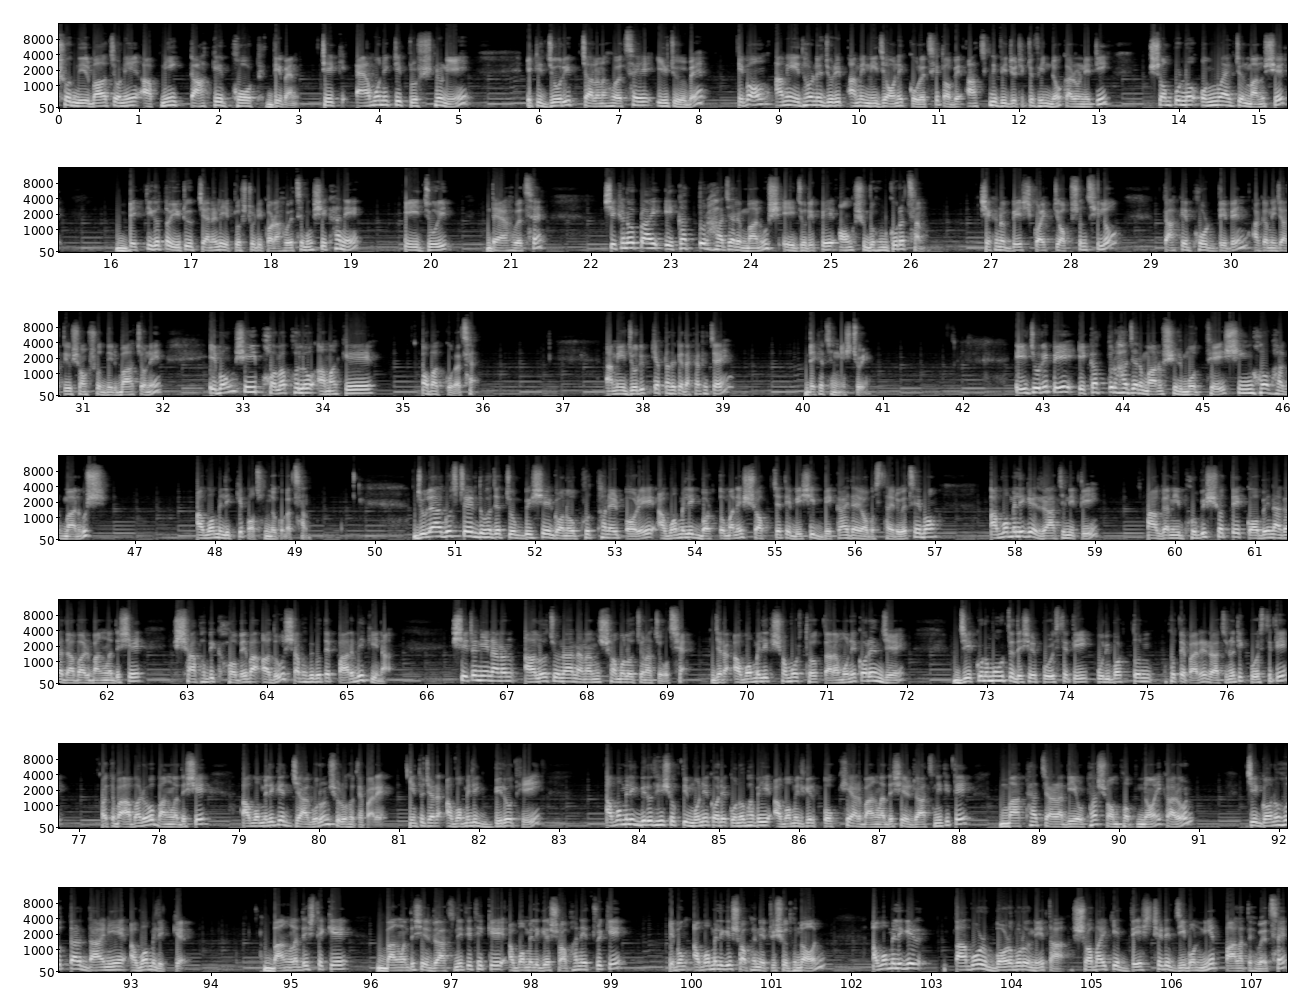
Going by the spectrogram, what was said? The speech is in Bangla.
সংসদ নির্বাচনে আপনি কাকে ভোট দেবেন? ঠিক এমন একটি প্রশ্ন নিয়ে একটি জরিপ চালানো হয়েছে ইউটিউবে এবং আমি এই ধরনের জরিপ আমি নিজে অনেক করেছি, তবে আজকের ভিডিওটি একটু ভিন্ন কারণ এটি সম্পূর্ণ অন্য একজন মানুষের ব্যক্তিগত ইউটিউব চ্যানেলে এই প্রশ্নটি করা হয়েছে এবং সেখানে এই জরিপ দেয়া হয়েছে। সেখানেও প্রায় একাত্তর হাজার মানুষ এই জরিপে অংশগ্রহণ করেছেন। সেখানে বেশ কয়েকটি অপশন ছিল। কাকে ভোট দেবেন আগামী জাতীয় সংসদ নির্বাচনে এবং সেই ফলাফলও আমাকে অবাক করেছে। আমি জরিপটি আপনাদেরকে দেখাতে চাই। দেখেছেন নিশ্চয়ই। এই জরিপে একাত্তর হাজার মানুষের মধ্যে সিংহভাগ মানুষ আওয়ামী লীগকে পছন্দ করেছেন। জুলাই আগস্টের দু হাজার চব্বিশে গণ অভ্যুত্থানের পরে আওয়ামী লীগ বর্তমানে সবচেয়ে বেশি বেকায়দায় অবস্থায় রয়েছে এবং আওয়ামী লীগের রাজনীতি আগামী ভবিষ্যতে কবে নাগাদ আবার বাংলাদেশে স্বাভাবিক হবে বা আদৌ স্বাভাবিক হতে পারবে কিনা, সেটা নিয়ে নানান আলোচনা, নানান সমালোচনা চলছে। যারা আওয়ামী লীগ সমর্থক, তারা মনে করেন যে যে কোনো মুহূর্তে দেশের পরিস্থিতি পরিবর্তন হতে পারে, রাজনৈতিক পরিস্থিতি অথবা আবারও বাংলাদেশে আওয়ামী লীগের জাগরণ শুরু হতে পারে। কিন্তু যারা আওয়ামী লীগ বিরোধী আওয়ামী লীগ বিরোধী শক্তি মনে করে কোনোভাবেই আওয়ামী লীগের পক্ষে আর বাংলাদেশের রাজনীতিতে মাথা চাড়া দিয়ে ওঠা সম্ভব নয়, কারণ যে গণহত্যার দায় নিয়ে আওয়ামী লীগকে, বাংলাদেশ থেকে, বাংলাদেশের রাজনীতি থেকে আওয়ামী লীগের সভানেত্রীকে এবং আওয়ামী লীগের সভানেত্রী শুধু নন, আওয়ামী লীগের তাবর বড় বড় নেতা সবাইকে দেশ ছেড়ে জীবন নিয়ে পালাতে হয়েছে।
